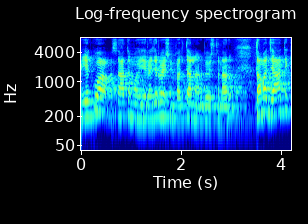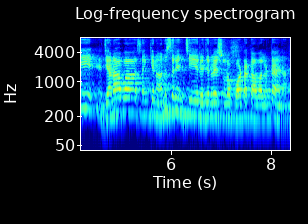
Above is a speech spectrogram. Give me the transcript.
ఎక్కువ శాతం ఈ రిజర్వేషన్ ఫలితాలను అనుభవిస్తున్నారు. తమ జాతికి జనాభా సంఖ్యను అనుసరించి రిజర్వేషన్లో కోటా కావాలంటే ఆయన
